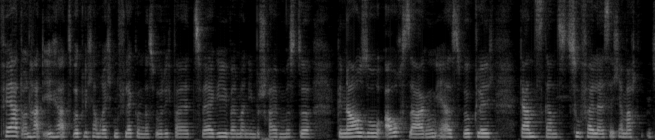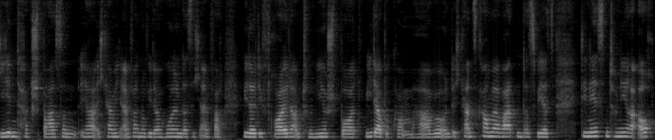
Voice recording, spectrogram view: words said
Pferd und hat ihr Herz wirklich am rechten Fleck und das würde ich bei Zwergi, wenn man ihn beschreiben müsste, genauso auch sagen. Er ist wirklich ganz, ganz zuverlässig. Er macht jeden Tag Spaß und ja, ich kann mich einfach nur wiederholen, dass ich einfach wieder die Freude am Turniersport wiederbekommen habe und ich kann es kaum erwarten, dass wir jetzt die nächsten Turniere auch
